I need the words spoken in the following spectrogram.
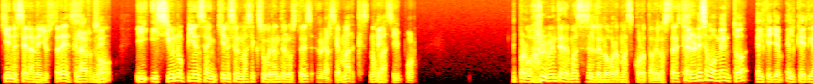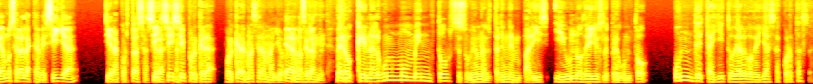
quiénes eran ellos tres. Claro, ¿no? Y, y, si uno piensa en quién es el más exuberante de los tres, es García Márquez, ¿no? Así por... Probablemente además es el de la obra más corta de los tres. Pero en ese momento, el que, el que digamos era la cabecilla si era Cortázar. Sí, sí, sí, porque era, porque además era mayor. Era el más grande. Pero que en algún momento se subieron al tren en París y uno de ellos le preguntó un detallito de algo de jazz a Cortázar.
